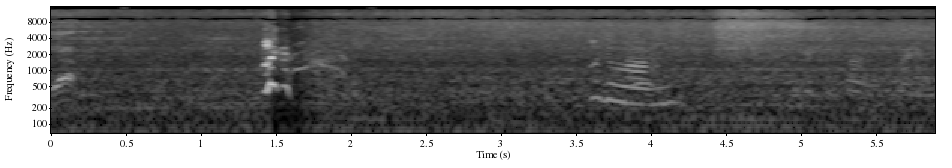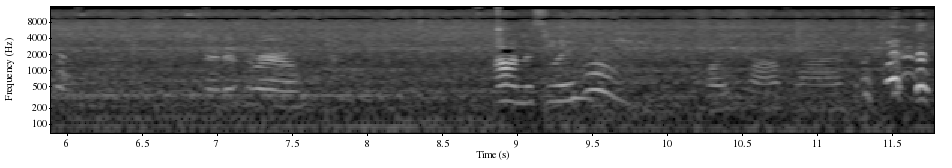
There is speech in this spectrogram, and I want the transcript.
Yeah. Look at Look at mommy. That is real. Honestly. First time flying.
